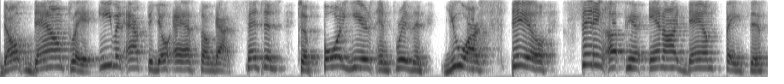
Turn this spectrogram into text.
Don't downplay it. Even after your ass done got sentenced to four years in prison, you are still sitting up here in our damn faces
